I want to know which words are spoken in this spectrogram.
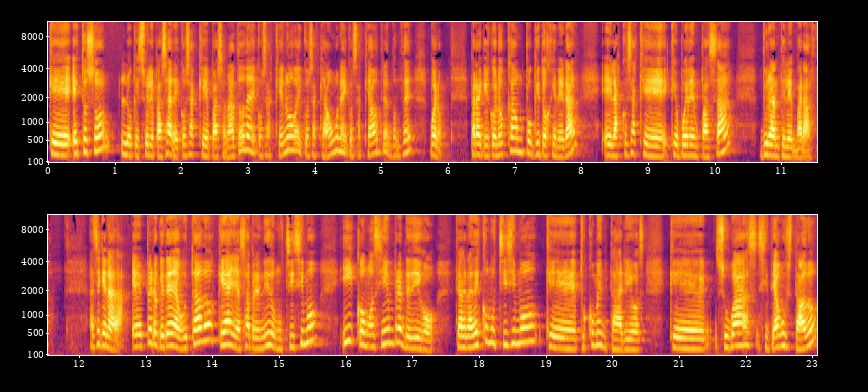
que estos son lo que suele pasar. Hay cosas que pasan a todas, hay cosas que no, hay cosas que a una, hay cosas que a otra. Entonces, bueno, para que conozcas un poquito general eh, las cosas que pueden pasar durante el embarazo. Así que nada, espero que te haya gustado, que hayas aprendido muchísimo y como siempre te digo, te agradezco muchísimo que tus comentarios, que subas, si te ha gustado,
